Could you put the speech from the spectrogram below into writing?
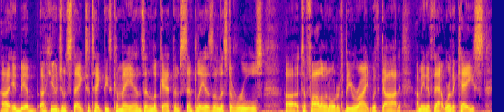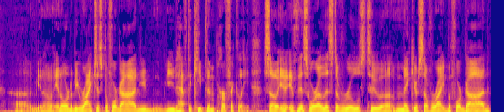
Uh, it'd be a, a, huge mistake to take these commands and look at them simply as a list of rules uh, to follow in order to be right with God. I mean, if that were the case, uh, you know, in order to be righteous before God, you'd, you'd have to keep them perfectly. So if, if this were a list of rules to uh, make yourself right before God,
